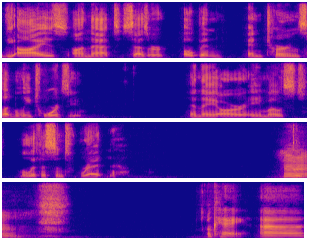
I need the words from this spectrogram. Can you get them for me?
the eyes on that Caesar open and turn suddenly towards you. And they are a most maleficent red. Hmm. Okay. Uh,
